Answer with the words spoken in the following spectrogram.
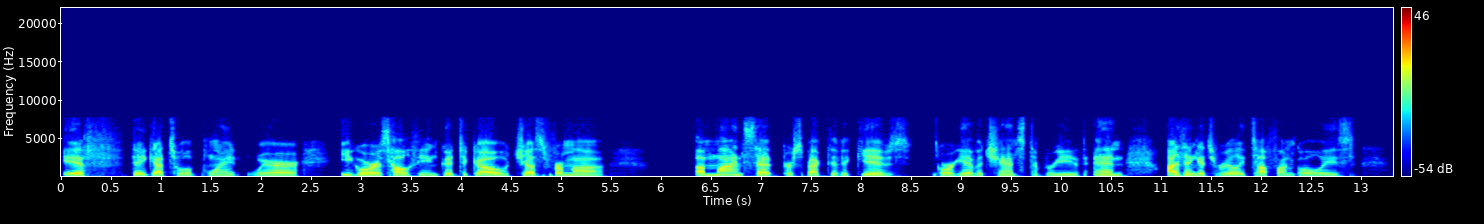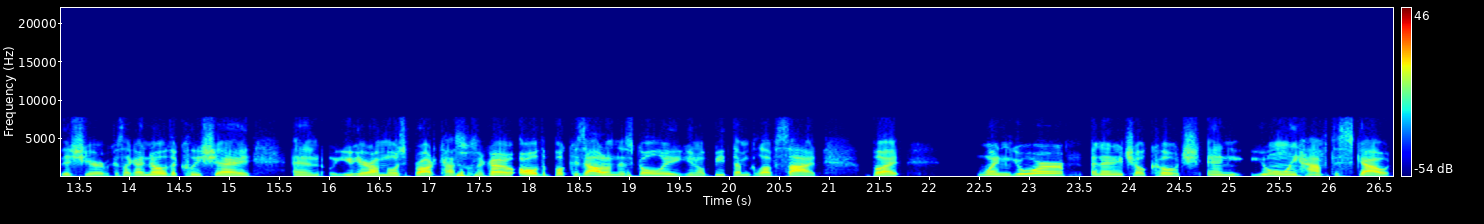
if they get to a point where Igor is healthy and good to go, just from a a mindset perspective, it gives Georgiev a chance to breathe. And I think it's really tough on goalies this year because like I know the cliche and you hear on most broadcasts like, oh, oh, the book is out on this goalie, you know, beat them glove side. But when you're an NHL coach and you only have to scout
